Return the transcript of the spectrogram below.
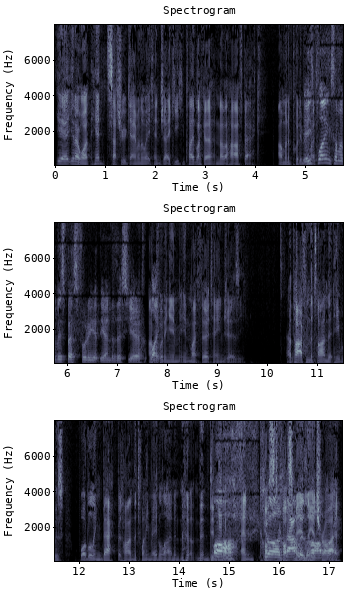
Yeah, you know what? He had such a good game on the weekend, Jakey. He played like a, another halfback. I'm going to put him in He's my playing some of his best footy at the end of this year. I'm like, putting him in my 13 jersey. Apart from the time that he was waddling back behind the 20 meter line and and, did, Oh, and cost, God, cost Manly a try.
